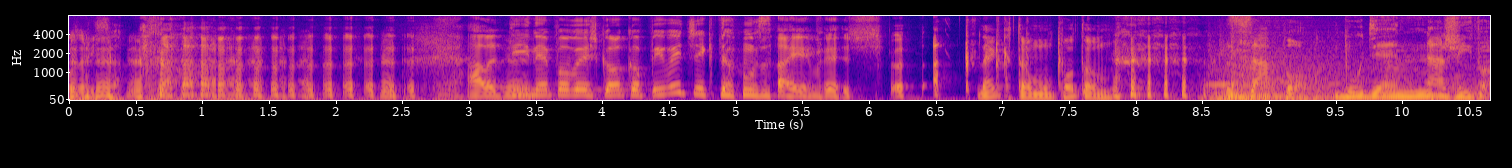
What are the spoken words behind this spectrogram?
Pozri sa. Ale ty nepovieš, koľko pivečiek tomu zajebeš. Ne k tomu potom. ZAPO bude naživo.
